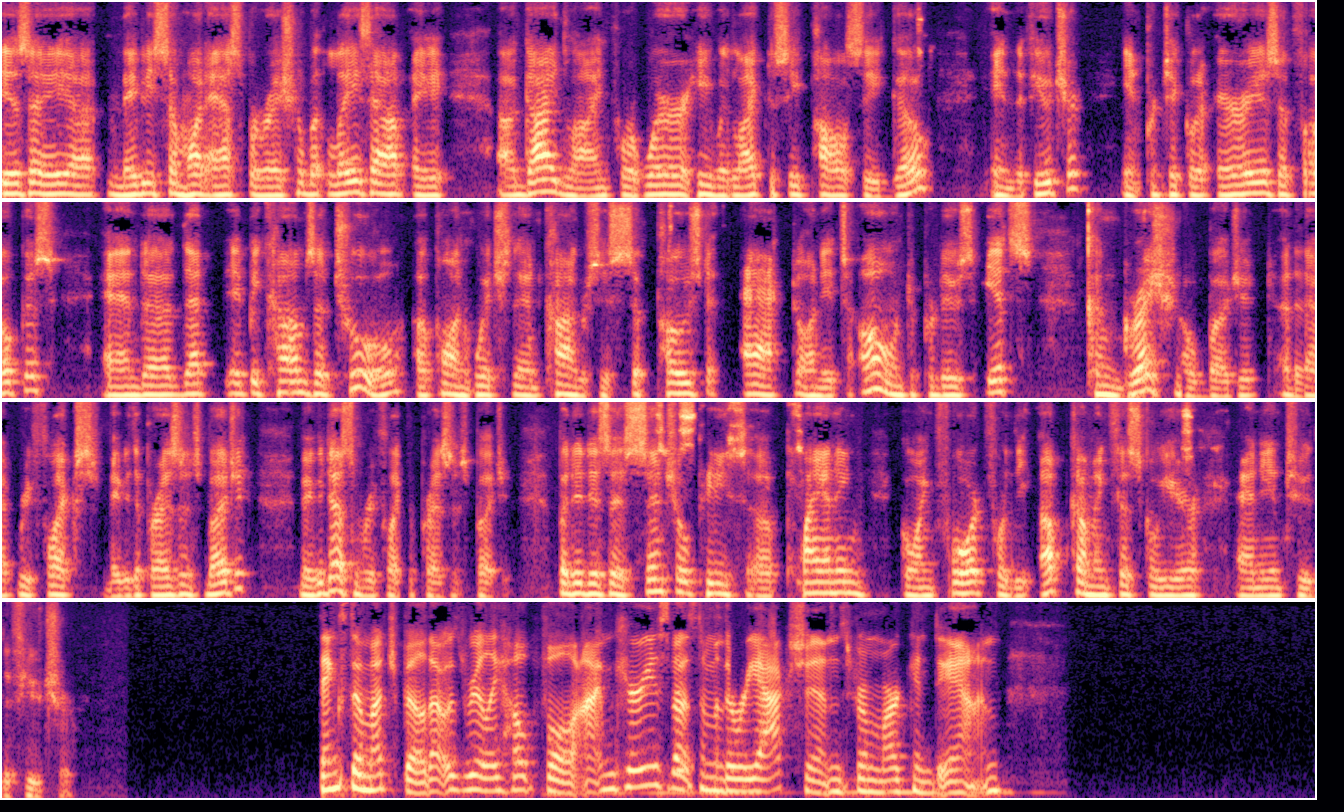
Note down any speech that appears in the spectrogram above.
is a maybe somewhat aspirational, but lays out a, a guideline for where he would like to see policy go in the future in particular areas of focus, and uh, that it becomes a tool upon which then Congress is supposed to act on its own to produce its congressional budget uh, that reflects maybe the president's budget, maybe doesn't reflect the president's budget, but it is an essential piece of planning going forward for the upcoming fiscal year and into the future. Thanks so much, Bill. That was really helpful. I'm curious about some of the reactions from Mark and Dan.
